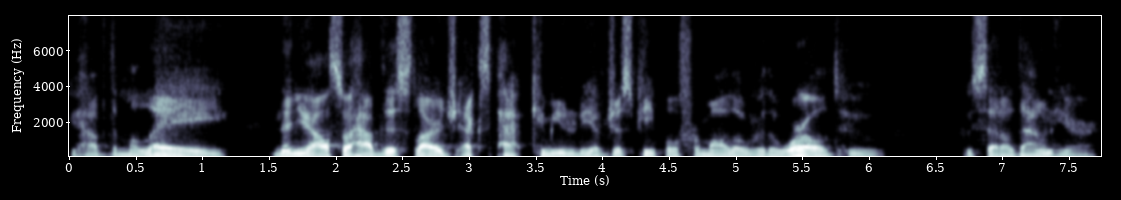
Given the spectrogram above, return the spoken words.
you have the Malay, and then you also have this large expat community of just people from all over the world who who settle down here.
